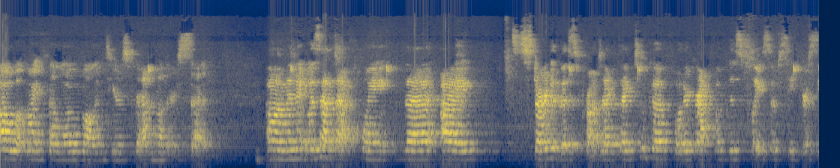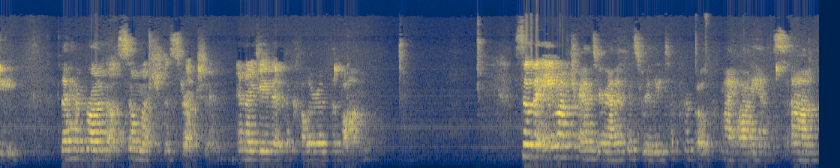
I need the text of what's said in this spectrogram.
uh, what my fellow volunteers' grandmothers said. Um, and it was at that point that I started this project. I took a photograph of this place of secrecy that had brought about so much destruction, and I gave it the color of the bomb. So the aim of Transuranic is really to provoke my audience. Um,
